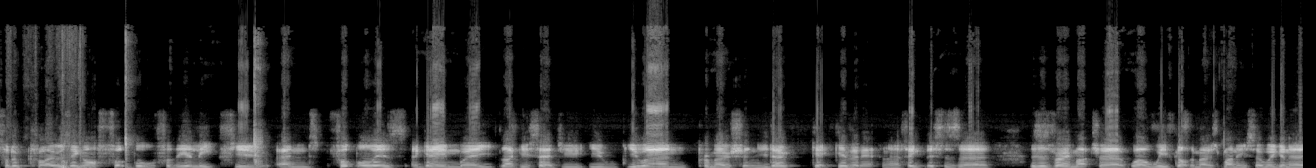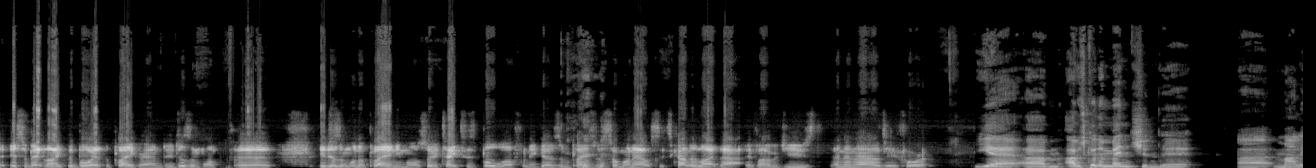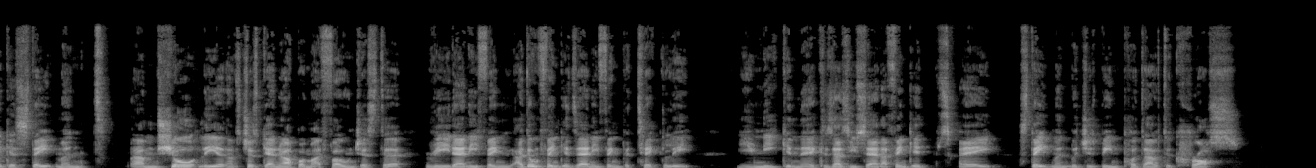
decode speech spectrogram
sort of closing off football for the elite few. And football is a game where, like you said, you you you earn promotion. You don't get given it. And I think this is a this is very much a well, we've got the most money, so we're gonna. It's a bit like the boy at the playground who doesn't want to, he doesn't want to play anymore, so he takes his ball off and he goes and plays with someone else. It's kind of like that, if I would use an analogy for it. Yeah, um, I was going to mention the uh, Malaga statement um, shortly, and I was just getting up on my phone just to read anything. I don't think it's anything particularly unique in there because, as you said, I think it's a statement which has been put out across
